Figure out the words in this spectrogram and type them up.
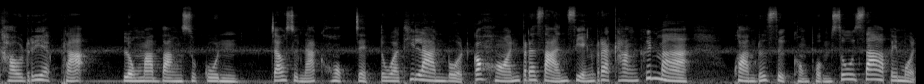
เขาเรียกพระ ลงมาบังสุกุล เจ้าสุนัขหกเจ็ดตัวที่ลานโบสถ์ก็หอนประสานเสียงระฆังขึ้นมา ความรู้สึกของผมสู้ซ่าไปหมด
